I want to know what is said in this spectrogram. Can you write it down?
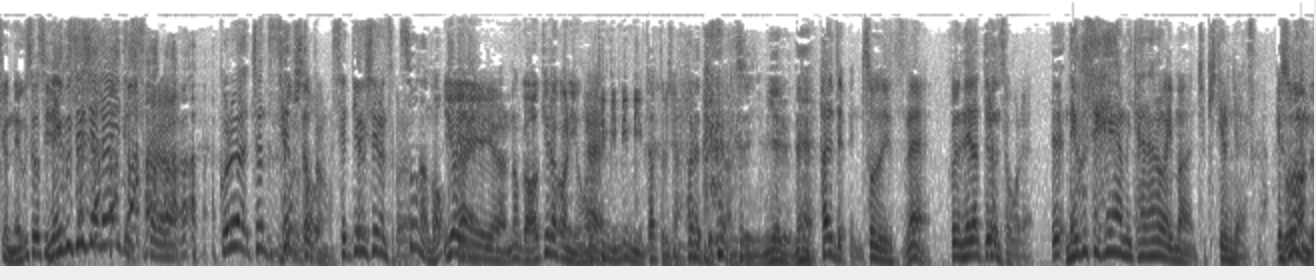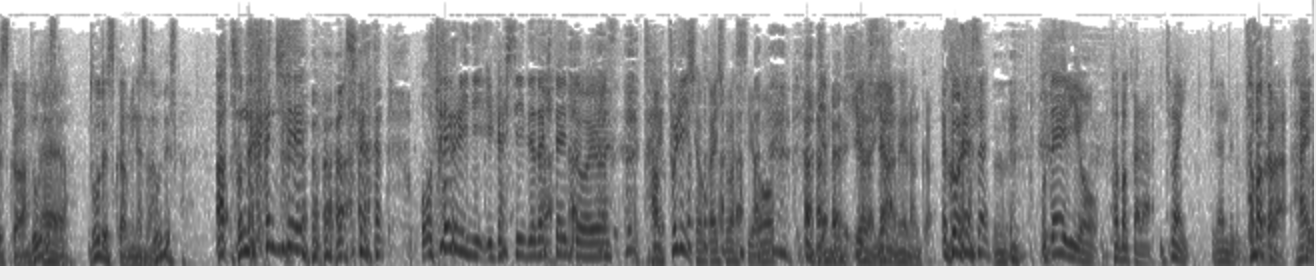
日寝癖がついてる。寝癖じゃないですこれはこれはちゃんとセットセッティングしてるんですこれそうなの？いやいやいやなんか明らかにほら、はい。ピンピンピンピン立ってるじゃん。晴れてる感じに見えるね。晴れてそうですね。これ狙ってるんですよこれ。え？寝癖ヘアみたいなのが今ちょっと来てるんじゃないですか。え、そうなんですか？どうですか？どうですか？皆さん。どうですか？あそんな感じでじゃあお便りに行かせていただきたいと思います。たっぷり紹介しますよ。じゃあやだ、やだね、なんか。ごめんなさい。お便りを束から1枚選んでください。束から、はい。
